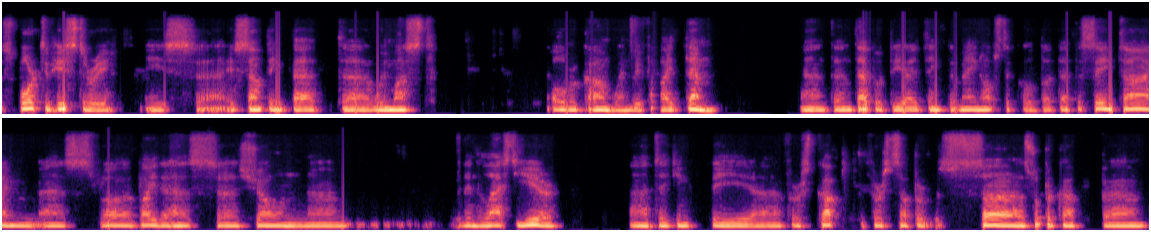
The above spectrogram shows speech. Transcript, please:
sportive history is uh, is something that uh, we must overcome when we fight them. and, then that would be, I think, the main obstacle. But at the same time, as Paide has uh, shown um, within the last year, uh, taking the uh, first cup, the first super, super cup, um,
